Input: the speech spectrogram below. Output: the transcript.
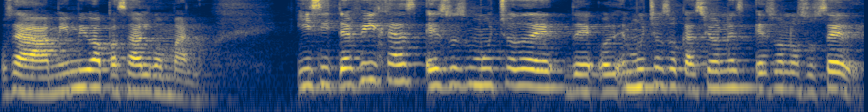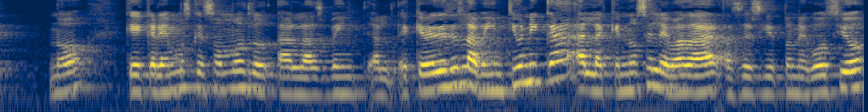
O sea, a mí me iba a pasar algo malo. Y si te fijas, eso es mucho de, en muchas ocasiones eso no sucede, ¿no? Que creemos que somos a las 20, que eres la veintiúnica a la que no se le va a dar hacer cierto negocio,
